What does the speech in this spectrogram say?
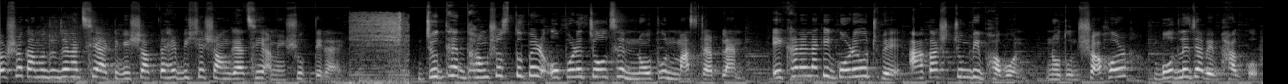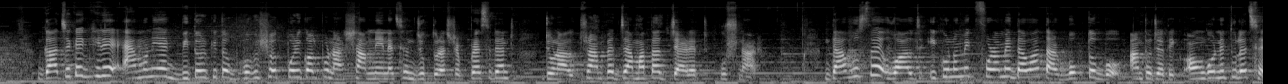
দর্শক, আমন্ত্রণ জানাচ্ছি আর টিভির সপ্তাহের বিশ্বের সঙ্গে আছি আমি সুপ্তি রায়। যুদ্ধের ধ্বংসস্তূপের ওপরে চলছে নতুন মাস্টার প্ল্যান। এখানে নাকি গড়ে উঠবে আকাশচুম্বী ভবন। নতুন শহর, বদলে যাবে ভাগ্য। গাজাকে ঘিরে এমনই এক বিতর্কিত ভবিষ্যৎ পরিকল্পনা সামনে এনেছেন যুক্তরাষ্ট্রের প্রেসিডেন্ট ডোনাল্ড ট্রাম্পের জামাতা জ্যারেড কুশনার। দাভোসে ওয়ার্ল্ড ইকোনমিক ফোরামে দেওয়া তার বক্তব্য আন্তর্জাতিক অঙ্গনে তুলেছে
